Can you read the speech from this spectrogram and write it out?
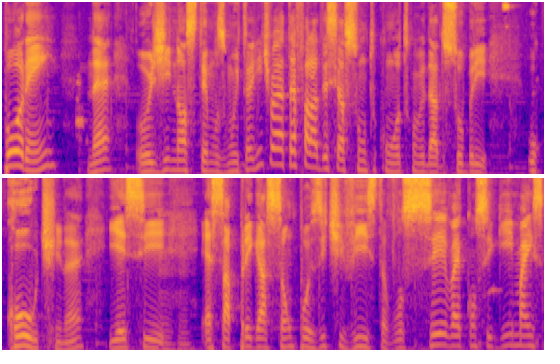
Porém, né, hoje nós temos muito. A gente vai até falar desse assunto com outro convidado sobre o coach, né? E esse essa pregação positivista. Você vai conseguir, mas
